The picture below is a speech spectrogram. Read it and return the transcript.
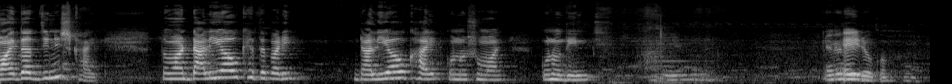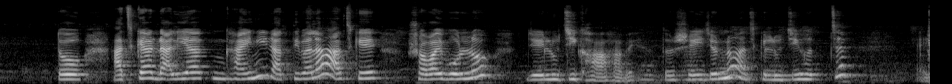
ময়দার জিনিস খাই। তোমার ডালিয়াও খেতে পারি। ডালিয়াও খাই কোনো সময়, কোনো দিন। এই রকম তো আজকে আর ডালিয়া খাইনি রাত্রিবেলা, আজকে সবাই বলল যে লুচি খাওয়া হবে। তো সেই জন্য আজকে লুচি হচ্ছে। এই।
